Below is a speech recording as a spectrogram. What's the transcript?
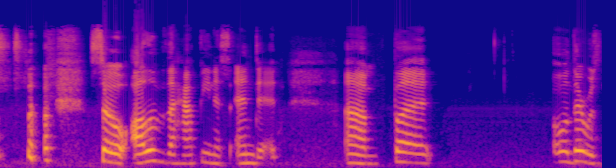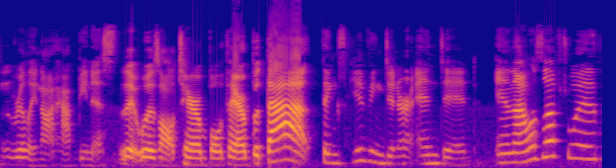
so, so all of the happiness ended. Um, but well, there was really not happiness. It was all terrible there. But that Thanksgiving dinner ended, and I was left with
